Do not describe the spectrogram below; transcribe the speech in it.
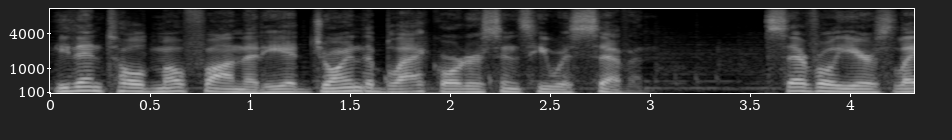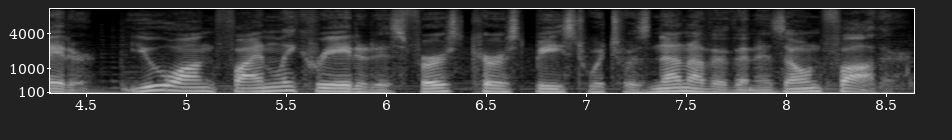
He then told Mo Fan that he had joined the Black Order since he was seven. Several years later, Yu Wang finally created his first cursed beast which was none other than his own father.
